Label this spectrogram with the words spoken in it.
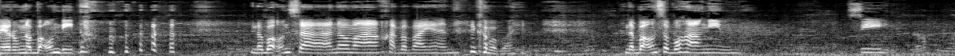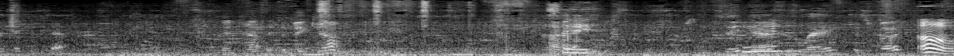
Merong nabaon dito. nabaon sa ano mga kababayan, kababayan. Nabaon sa buhangin. See? It's a big jump. See? See, there's his leg, his foot. Oh,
